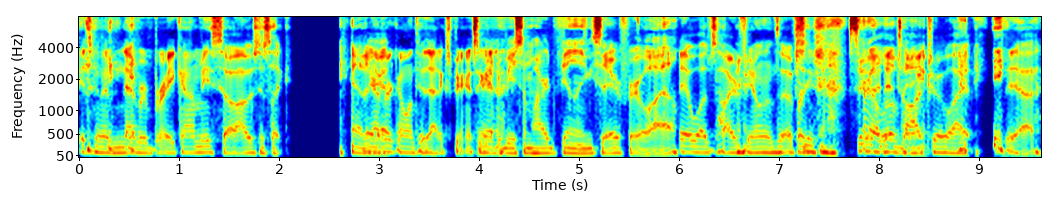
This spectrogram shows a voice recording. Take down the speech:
it's gonna never break on me. So I was just like yeah, never got, going through that experience there got to again. be some hard feelings there for a while. It was hard feelings. I've seen, seen a I did talk bit. to her. Why? Yeah.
